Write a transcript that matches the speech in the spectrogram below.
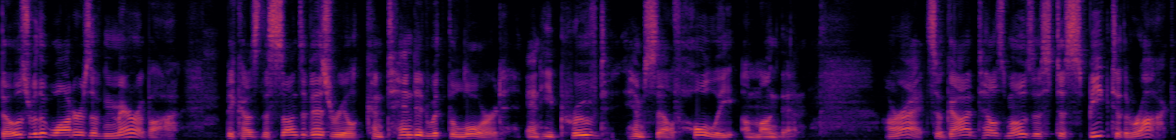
Those were the waters of Meribah, because the sons of Israel contended with the Lord, and he proved himself holy among them. All right, so God tells Moses to speak to the rock.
